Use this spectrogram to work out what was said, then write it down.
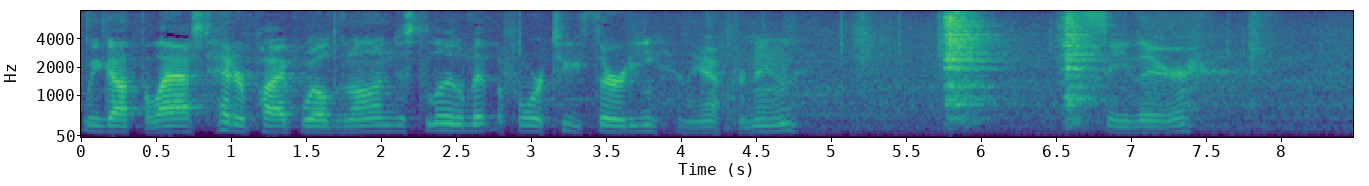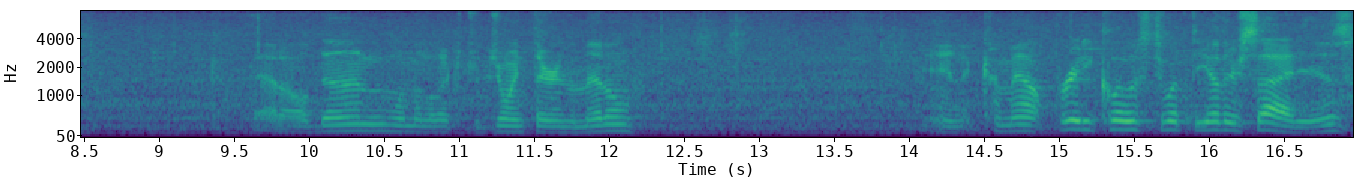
We got the last header pipe welded on just a little bit before 2.30 in the afternoon. Let's see there. That all done. One little extra joint there in the middle. and it come out pretty close to what the other side is.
